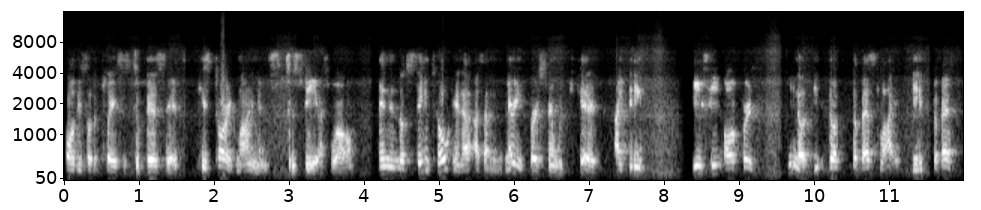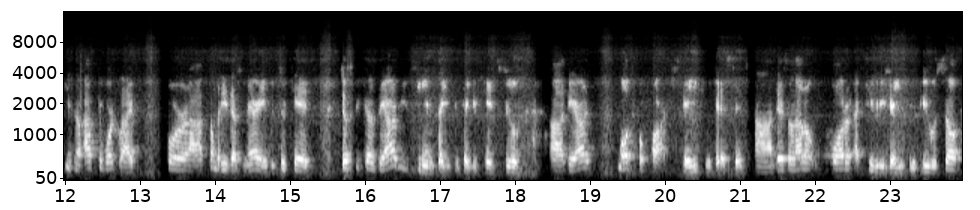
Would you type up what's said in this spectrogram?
all these other places to visit, historic monuments to see as well. And in the same token, as a married person with kids, I think DC offers, you know, the, the, the best life, the, the, best, you know, after work life for uh, somebody that's married with two kids, just because there are museums that you can take your kids to. Uh, there are multiple parks that you can visit. Uh, there's a lot of water activities that you can do. So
